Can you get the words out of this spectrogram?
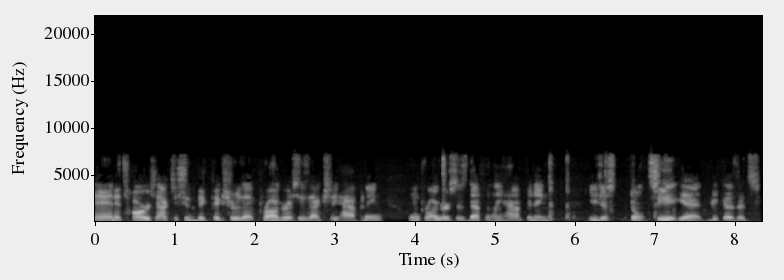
and it's hard to actually see the big picture that progress is actually happening when progress is definitely happening You just don't see it yet because it's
